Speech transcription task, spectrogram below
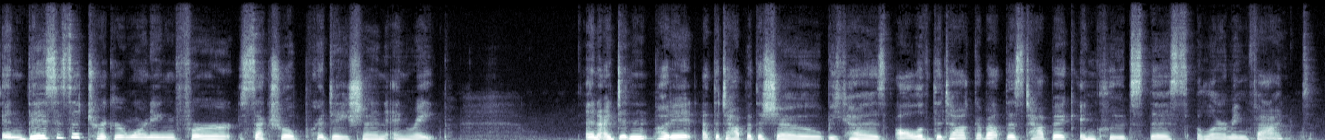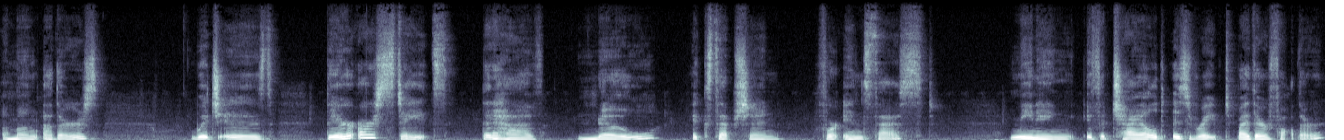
And this is a trigger warning for sexual predation and rape. And I didn't put it at the top of the show because all of the talk about this topic includes this alarming fact, among others, which is there are states that have no exception for incest, meaning if a child is raped by their father,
